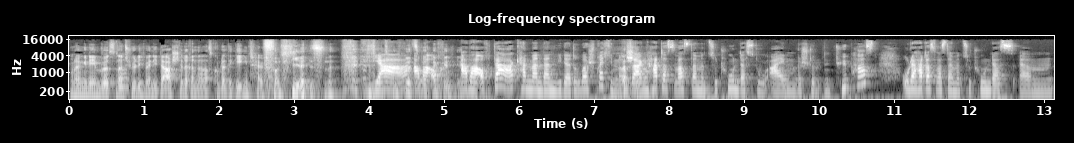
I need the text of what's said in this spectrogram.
Unangenehm wird's natürlich, wenn die Darstellerin dann das komplette Gegenteil von dir ist. Ne? Ja, aber auch, aber auch da kann man dann wieder drüber sprechen und sagen, hat das was damit zu tun, dass du einen bestimmten Typ hast? Oder hat das was damit zu tun, dass ähm,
